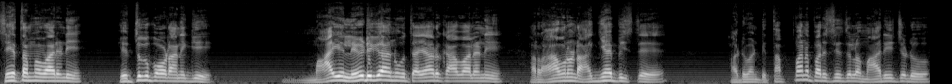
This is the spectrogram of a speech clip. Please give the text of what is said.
సీతమ్మ వారిని ఎత్తుకుపోవడానికి మాయలేడిగా నువ్వు తయారు కావాలని రావణుడు ఆజ్ఞాపిస్తే అటువంటి తప్పని పరిస్థితుల్లో మారీచుడు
